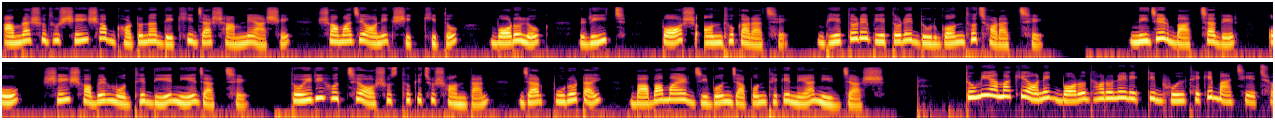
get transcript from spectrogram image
আমরা শুধু সেই সব ঘটনা দেখি যা সামনে আসে, সমাজে অনেক শিক্ষিত বড়লোক রিচ, পশ, অন্ধকার আছে, ভেতরে ভেতরে দুর্গন্ধ ছড়াচ্ছে। নিজের বাচ্চাদের ও সেই সবের মধ্যে দিয়ে নিয়ে যাচ্ছে। তৈরি হচ্ছে অসুস্থ কিছু সন্তান, যার পুরোটাই বাবা মায়ের জীবন যাপন থেকে নেয়া নির্যাস। তুমি আমাকে অনেক বড় ধরনের একটি ভুল থেকে বাঁচিয়েছ।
